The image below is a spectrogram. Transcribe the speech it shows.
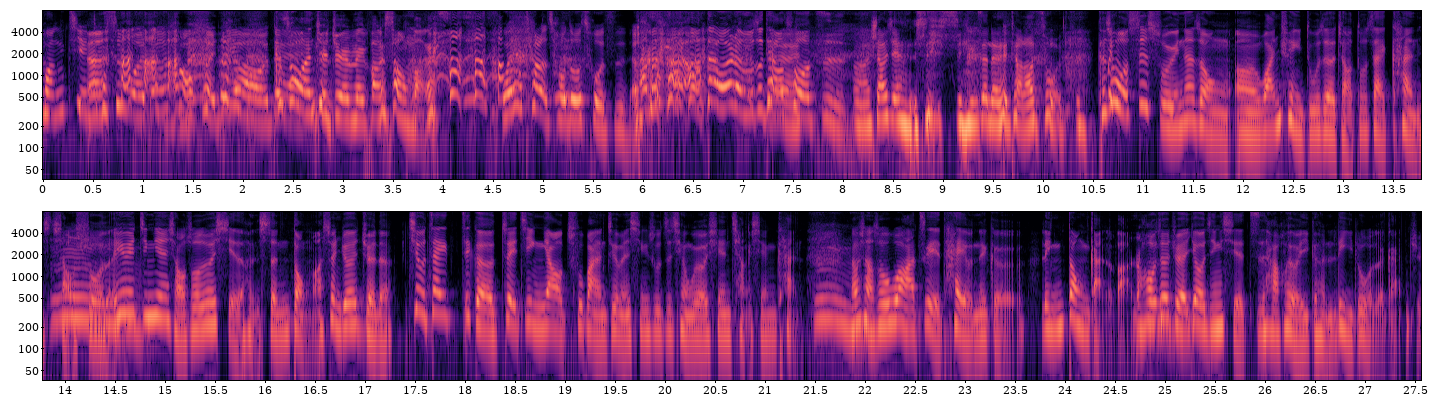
黄姐就是我的好朋友，对，可是我完全觉得没帮上忙。我也挑了超多错字的。哦，对，我忍不住挑错字。嗯，小姐很细心，真的会挑到错字。可是我是属于那种呃，完全以读者的角度在看小说的，嗯、因为今天的小说都会写的很生动嘛，所以你就会觉得，其实我在这个最近要出版的这本新书之前，我有先抢先看，嗯，然后想说哇，这也太有那个灵动感了吧，然后就觉得又金写字，他会有一个很利落的感觉，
